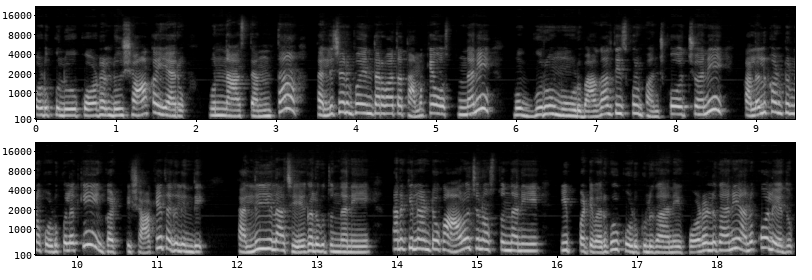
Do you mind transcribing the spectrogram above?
కొడుకులు కోడళ్ళు షాక్ అయ్యారు. ఉన్న ఆస్తి అంతా తల్లి చనిపోయిన తర్వాత తమకే వస్తుందని ముగ్గురు మూడు భాగాలు తీసుకుని పంచుకోవచ్చు అని కలలు కంటున్న కొడుకులకి గట్టి షాకే తగిలింది. తల్లి ఇలా చేయగలుగుతుందని తనకి ఇలాంటి ఒక ఆలోచన వస్తుందని ఇప్పటి వరకు కొడుకులు గాని కోడళ్ళు గాని అనుకోలేదు.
